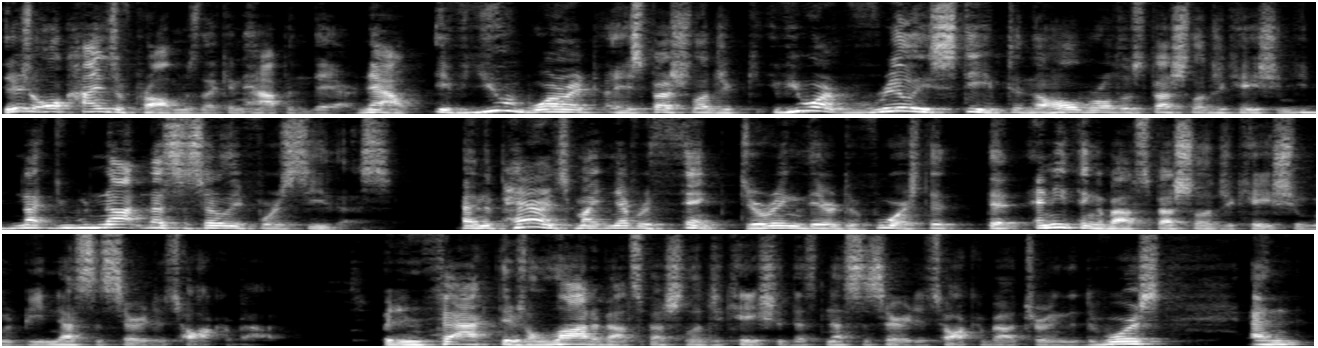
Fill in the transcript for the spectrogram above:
There's all kinds of problems that can happen there. Now, if you weren't a special education, if you weren't really steeped in the whole world of special education, you'd not, you would not necessarily foresee this. And the parents might never think during their divorce that, that anything about special education would be necessary to talk about. But in fact, there's a lot about special education that's necessary to talk about during the divorce. And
